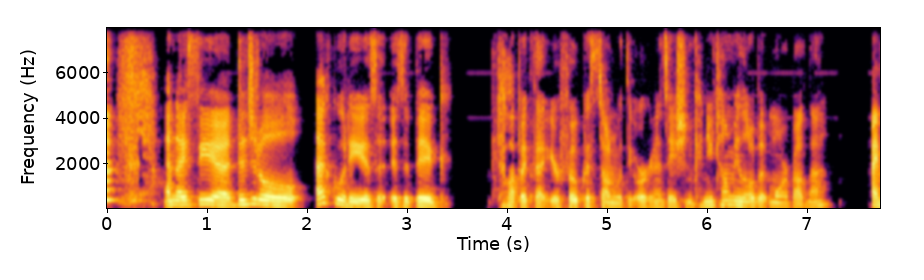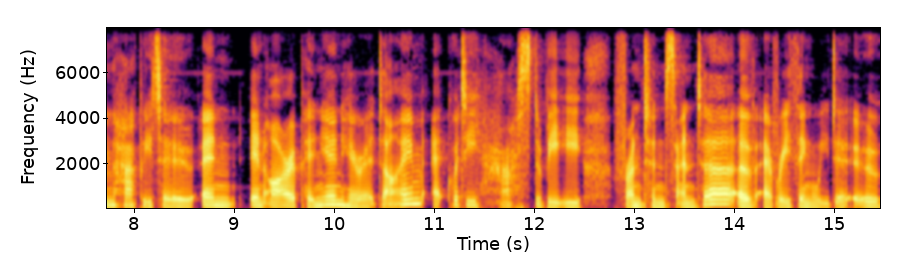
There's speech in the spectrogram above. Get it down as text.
and I see a digital equity is is a big topic that you're focused on with the organization. Can you tell me a little bit more about that? I'm happy to. And in our opinion here at Dime, equity has to be front and center of everything we do.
